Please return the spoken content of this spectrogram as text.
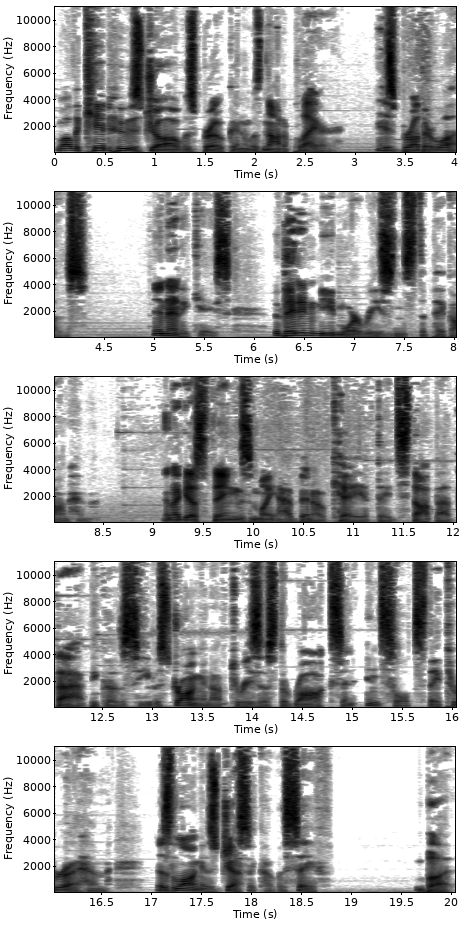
While the kid whose jaw was broken was not a player, his brother was. In any case, they didn't need more reasons to pick on him. And I guess things might have been okay if they'd stop at that because he was strong enough to resist the rocks and insults they threw at him as long as Jessica was safe. But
